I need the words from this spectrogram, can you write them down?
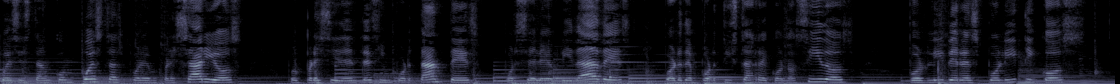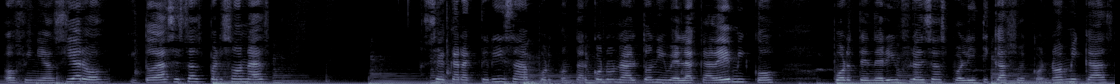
pues están compuestas por empresarios, por presidentes importantes, por celebridades, por deportistas reconocidos, por líderes políticos o financieros y todas estas personas se caracterizan por contar con un alto nivel académico, por tener influencias políticas o económicas,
